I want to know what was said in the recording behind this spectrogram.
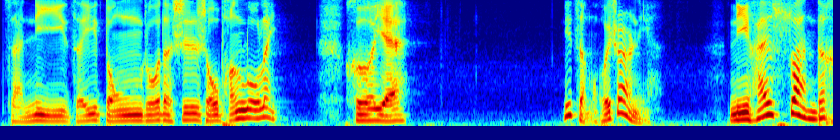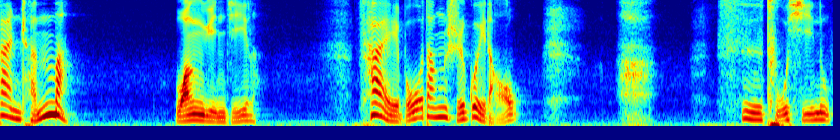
在逆贼董卓的尸首旁落泪，何也？你怎么回事你？”你还算得汉臣吗？王允急了，蔡伯当时跪倒，啊！司徒息怒，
